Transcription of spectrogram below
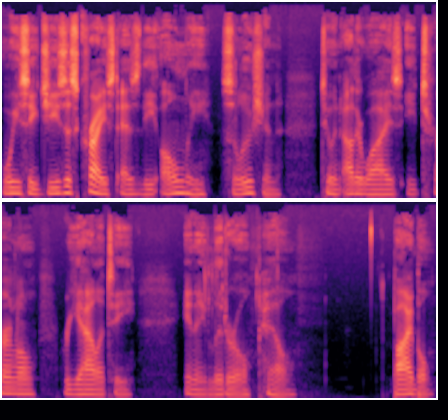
We see Jesus Christ as the only solution to an otherwise eternal reality in a literal hell. Bible.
